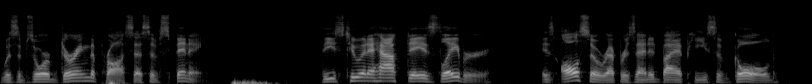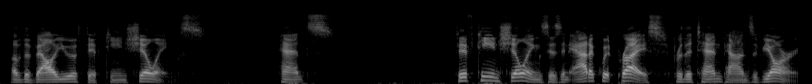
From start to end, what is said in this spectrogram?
was absorbed during the process of spinning. These two and a half days' labor is also represented by a piece of gold of the value of fifteen shillings. Hence, fifteen shillings is an adequate price for the ten pounds of yarn,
